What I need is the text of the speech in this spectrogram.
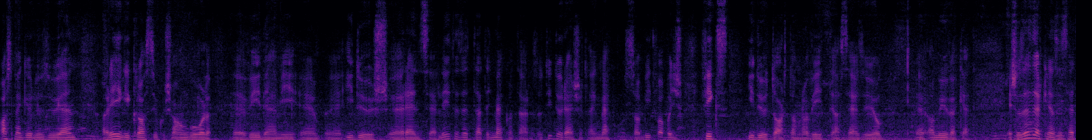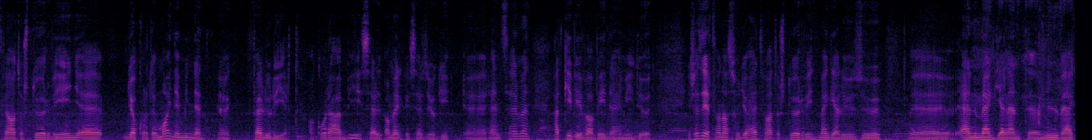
Azt megelőzően a régi klasszikus angol védelmi idős rendszer létezett, tehát egy meghatározott időre esetleg meghosszabbítva, vagyis fix időtartamra védte a szerzőjog a műveket. És az 1976-os törvény gyakorlatilag majdnem mindent felülírt a korábbi amerikai szerzőjogi rendszerben, hát kivéve a védelmi időt. És ezért van az, hogy a 76-os törvényt megelőző en megjelent művek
